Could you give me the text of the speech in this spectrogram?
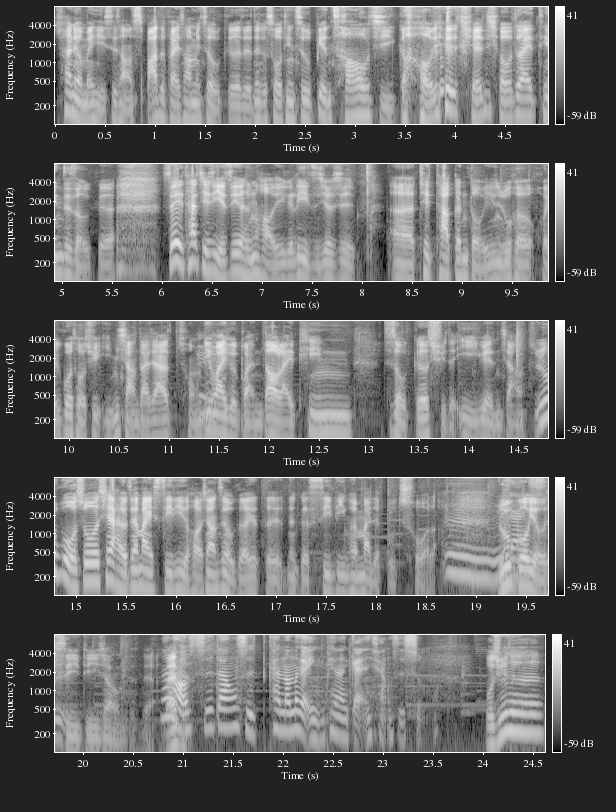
串流媒体市场 Spotify 上面这首歌的那个收听次数变超级高。因为 全球都在听这首歌，所以它其实也是一个很好的一个例子，就是呃，TikTok 跟抖音如何回过头去影响大家从另外一个管道来听这首歌曲的意愿。这样，如果说现在还有在卖 CD 的话，像这首歌的那个 CD 会卖的不错了。嗯，如果有 CD 这样子，这样。那老师当时看到那个影片的感想是什么？我觉得，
